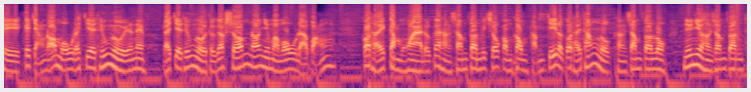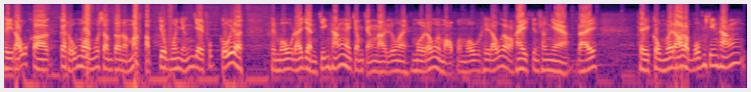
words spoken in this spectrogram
thì cái trận đó MU đã chơi thiếu người anh em đã chơi thiếu người từ rất sớm đó nhưng mà MU đã vẫn có thể cầm hòa được cái thằng Samton với số 0-0 thậm chí là có thể thắng ngược thằng Samton luôn. Nếu như thằng Samton thi đấu ờ, cái thủ môn của Samton là mất tập trung ở những giây phút cuối thôi thì MU đã giành chiến thắng ngay trong trận này luôn rồi 10 đấu 11 và MU thi đấu rất là hay trên sân nhà. Đấy thì cùng với đó là bốn chiến thắng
